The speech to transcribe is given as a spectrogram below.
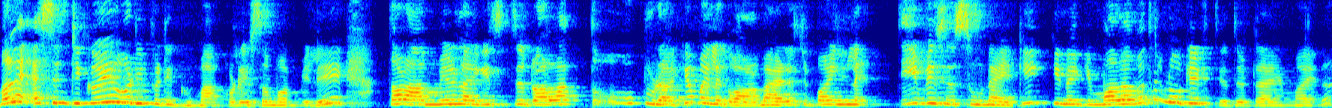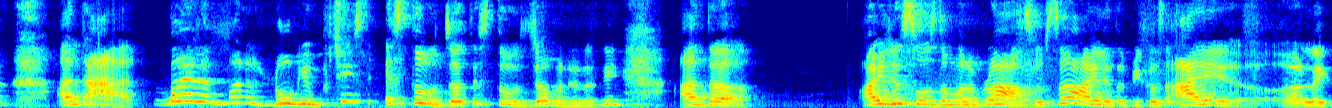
मलाई एसएनटीकै वरिपरि घुमाएको रहेछ मम्मीले। तर मेरो लागि चाहिँ त्यो डरलाग्दो कुरा क्या मैले घरमा आएर चाहिँ बहिनीलाई यति बेसी सुनाएँ कि? किनकि मलाई मात्रै लगेको थियो त्यो टाइममा होइन? अन्त मलाई मलाई लग्यो चाहिँ यस्तो हुन्छ त्यस्तो हुन्छ भनेर नि। अन्त अहिले सोच्दा मलाई पुरा हाँस उठ्छ अहिले त because I like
